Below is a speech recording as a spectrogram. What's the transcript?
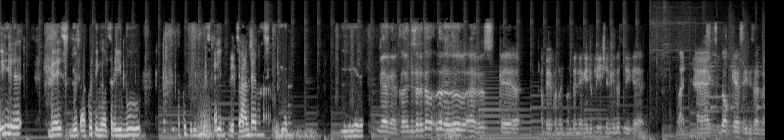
Iya. Guys, duit aku tinggal seribu. Aku jadi miskin. Di Canda miskin. Iya. enggak enggak kalau di sana tuh lu, lu harus kayak apa ya konten-konten yang education gitu sih kayak life hacks itu oke sih di sana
